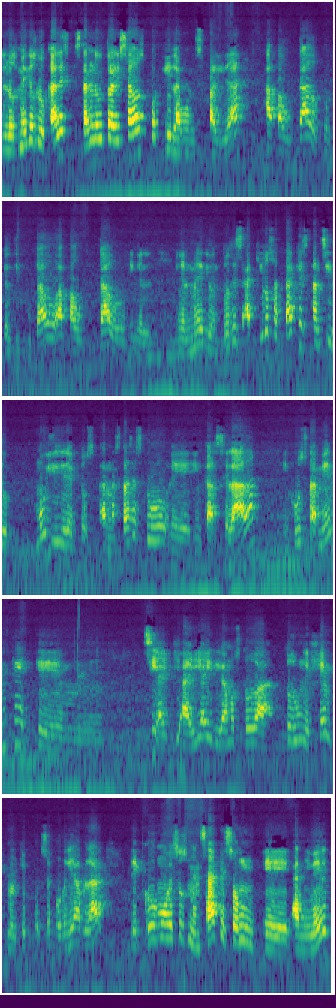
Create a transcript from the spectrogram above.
los medios locales están neutralizados porque la municipalidad ha pautado, porque el diputado ha pautado en el, en el medio. Entonces, aquí los ataques han sido muy directos. Anastasia estuvo eh, encarcelada injustamente. Eh, sí, ahí, ahí hay, digamos, toda, todo un ejemplo el que se podría hablar de cómo esos mensajes son eh, a nivel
